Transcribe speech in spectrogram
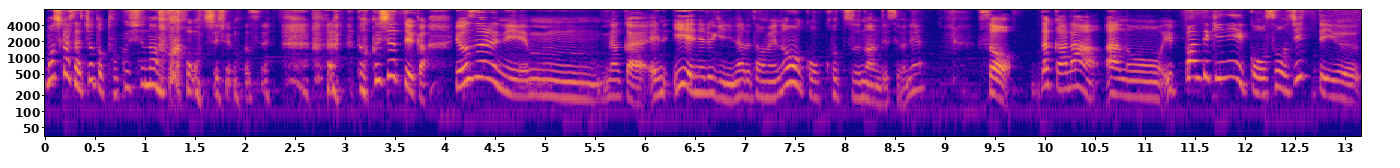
もしかしたらちょっと特殊なのかもしれません。特殊っていうか要するにうんなんかいいエネルギーになるためのこうコツなんですよね。そう。だからあの一般的にこう掃除っていう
